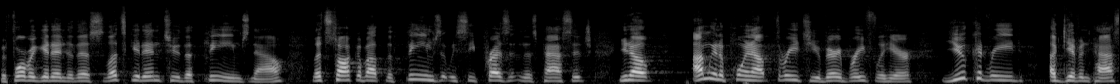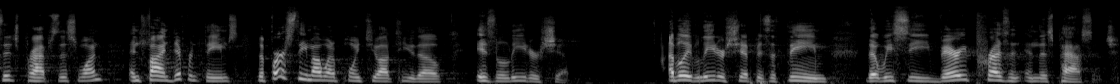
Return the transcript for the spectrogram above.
before we get into this, let's get into the themes now. Let's talk about the themes that we see present in this passage. You know, I'm going to point out three to you very briefly here. You could read a given passage, perhaps this one, and find different themes. The first theme I want to point you out to you, though, is leadership. I believe leadership is a theme that we see very present in this passage.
